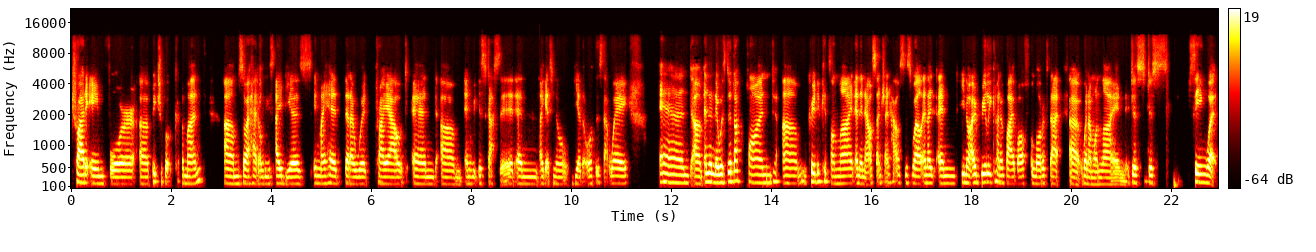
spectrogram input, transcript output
try to aim for a picture book a month. Um, so I had all these ideas in my head that I would try out, and um, and we discuss it, and I get to know the other authors that way. And um, and then there was the duck pond um, creative kids online and then now sunshine house as well. And i and you know i really kind of vibe off a lot of that uh, when i'm online. Just just seeing what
